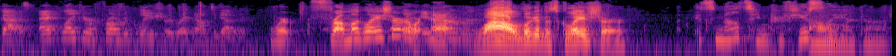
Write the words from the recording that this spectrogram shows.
guys, act like you're in front of a glacier right now together. We're from a glacier No, or in at? front of a Wow, look at this glacier. It's melting profusely. Oh my gosh.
